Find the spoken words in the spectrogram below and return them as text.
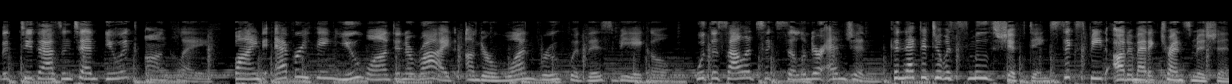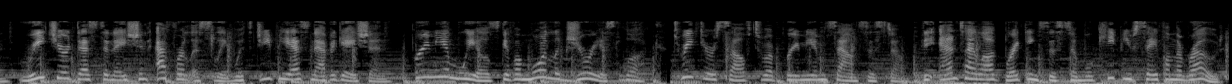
the 2010 Buick Enclave. Find everything you want in a ride under one roof with this vehicle. With a solid six-cylinder engine connected to a smooth shifting six-speed automatic transmission. Reach your destination effortlessly with GPS navigation. Premium wheels give a more luxurious look. Treat yourself to a premium sound system. The anti-lock braking system will keep you safe on the road.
